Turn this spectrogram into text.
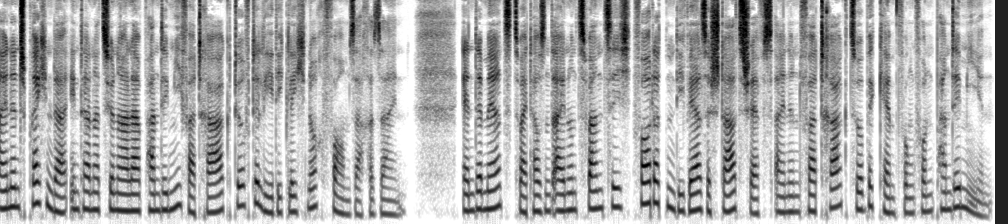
Ein entsprechender internationaler Pandemievertrag dürfte lediglich noch Formsache sein. Ende März 2021 forderten diverse Staatschefs einen Vertrag zur Bekämpfung von Pandemien.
